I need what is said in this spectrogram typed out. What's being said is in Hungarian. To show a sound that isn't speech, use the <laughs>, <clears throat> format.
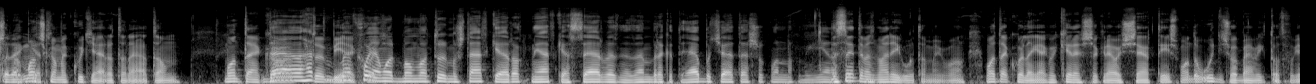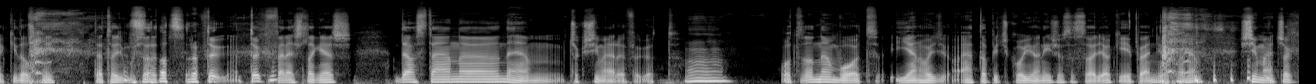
A macska meg kutyára találtam. Mondták De a hát többiek, folyamatban van, tudod, most át kell rakni, át kell szervezni az embereket, elbocsátások vannak, még ilyenek. De szerintem ez már régóta megvan. Mondták kollégák, hogy keressek rá, hogy sertés, mondom, úgyis Orbán Viktort fogja kidobni. <laughs> Tehát, hogy most arra tök, tök felesleges, de aztán nem, csak simán röfögött. Mm. Ott, nem volt ilyen, hogy áttapicskoljon és összeszarja a képernyőt, hanem <laughs> simán csak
